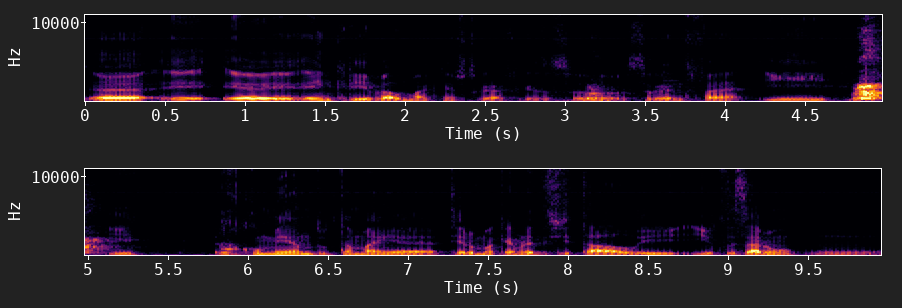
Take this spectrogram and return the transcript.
é, é- é incrível máquinas fotográficas, eu sou, sou grande fã e, e recomendo também a ter uma câmera digital e, e utilizar um, um-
